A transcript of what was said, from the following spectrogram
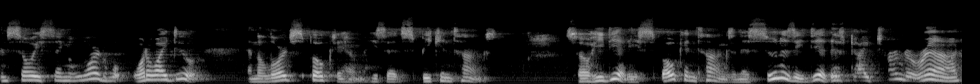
And so he's saying, Lord, what do I do? And the Lord spoke to him. He said, Speak in tongues. So he did. He spoke in tongues. And as soon as he did, this guy turned around,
